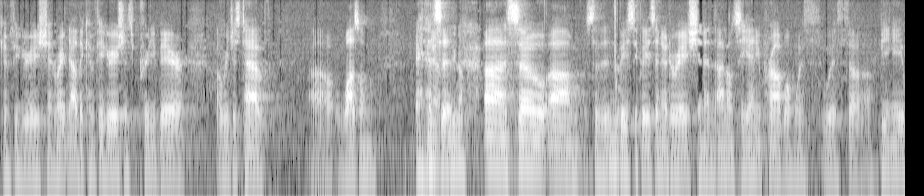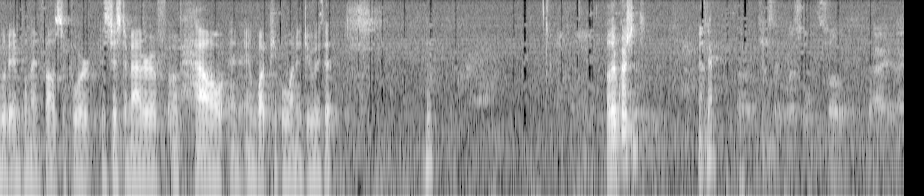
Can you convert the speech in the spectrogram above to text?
configuration. Right now, the configuration is pretty bare. Uh, we just have uh, WASM, and that's Yeah, it. Uh, so um, so that basically, it's an iteration, and I don't see any problem with with uh, being able to implement file support. It's just a matter of, of how and, and what people want to do with it. Other questions? Yeah. Uh, Just a question. So I, I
